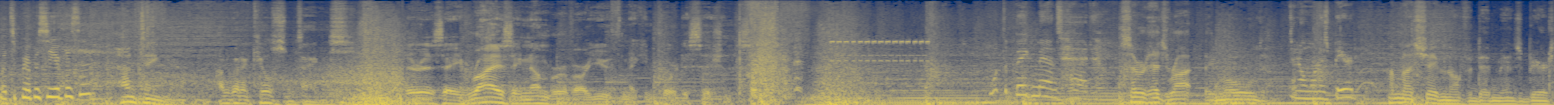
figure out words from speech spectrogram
What's the purpose of your visit? Hunting. I'm gonna kill some things. There is a rising number of our youth making poor decisions. What the big man's head. Severed heads rot, they mold. They don't want his beard. I'm not shaving off a dead man's beard.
